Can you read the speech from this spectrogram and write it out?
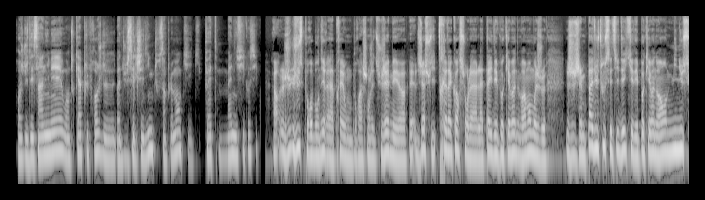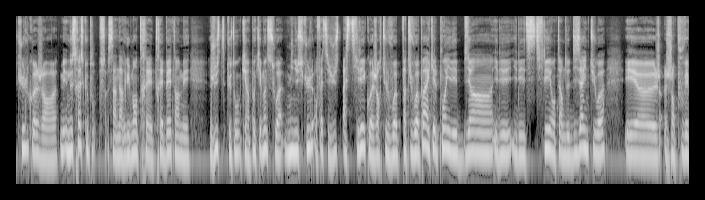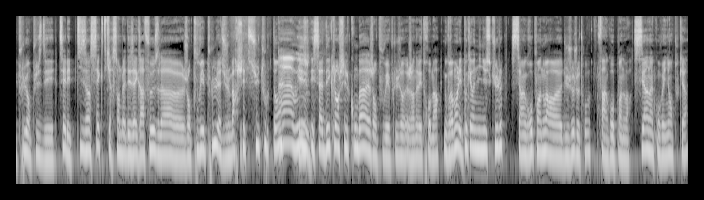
proche du dessin animé ou en tout cas plus proche bah, du cel shading tout simplement qui, qui peut être magnifique aussi. Alors, ju- juste pour rebondir, et après on pourra changer de sujet, mais euh, déjà je suis très d'accord sur la, la taille des Pokémon. Vraiment, moi je j'aime pas du tout cette idée qu'il y ait des Pokémon vraiment minuscules, quoi. Genre, euh, mais ne serait-ce que pour. C'est un argument très, très bête, hein, mais juste que ton qu'un Pokémon soit minuscule, en fait, c'est juste pas stylé, quoi. Genre, tu le vois. Enfin, tu vois pas à quel point il est bien. Il est, il est stylé en termes de design, tu vois. Et euh, j'en- pouvais plus en plus des. Tu sais, les petits insectes qui ressemblent à des agrafeuses, là, euh, j'en pouvais plus, là, je marchais dessus tout le temps. Ah Et, et ça a déclenché le combat, j'en pouvais plus, j'en j'en avais trop marre. Donc vraiment, les Pokémon minuscules, c'est un gros point noir euh, du jeu, je trouve. Enfin, un gros point noir. C'est un inconvénient en tout cas.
